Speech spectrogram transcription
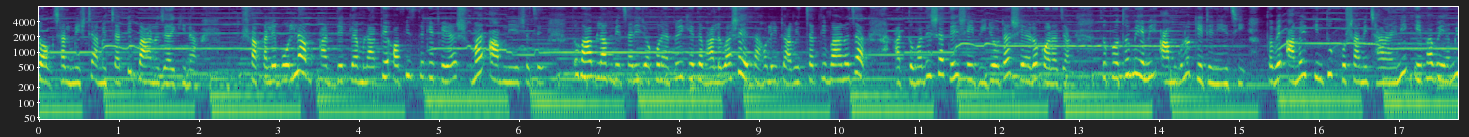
টক ঝাল মিষ্টি আমের চাটনি বানানো যায় কিনা। সকালে বললাম, আর দেখলাম রাতে অফিস থেকে ফেরার সময় আম নিয়ে এসেছে। তো ভাবলাম, বেচারি যখন এতই খেতে ভালোবাসে, তাহলে একটু আমের চাটনি বানানো যাক, আর তোমাদের সাথে সেই ভিডিওটা শেয়ারও করা যাক। তো প্রথমে আমি আমগুলো কেটে নিয়েছি। তবে আমের কিন্তু খোসা আমি ছাড়াইনি, এভাবেই আমি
